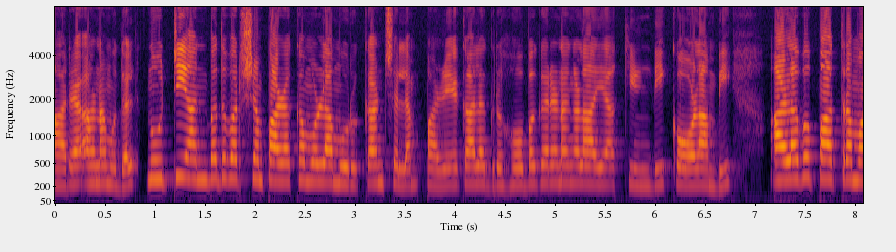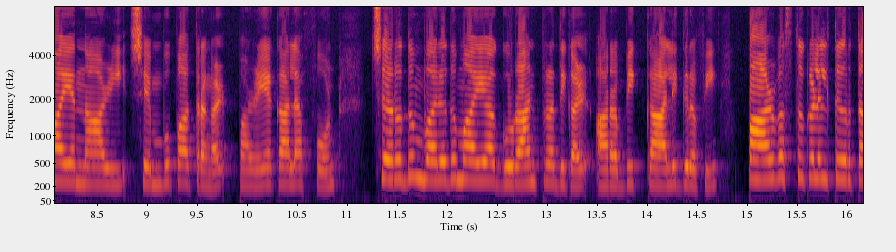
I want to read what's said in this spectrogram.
അര അണ മുതൽ നൂറ്റി അൻപത് വർഷം പഴക്കമുള്ള മുറുക്കാൻ ചെല്ലം പഴയകാല ഗൃഹോപകരണങ്ങളായ കിണ്ടി കോളാമ്പി അളവ് പാത്രമായ നാഴി ചെമ്പുപാത്രങ്ങൾ പഴയകാല ഫോൺ ചെറുതും വലുതുമായ ഖുറാൻ പ്രതികൾ അറബിക് കാലിഗ്രഫി പാഴ്വസ്തുക്കളിൽ തീർത്ത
